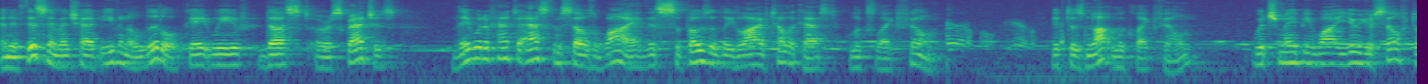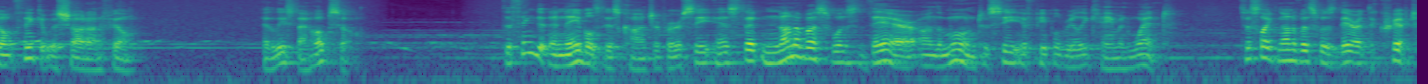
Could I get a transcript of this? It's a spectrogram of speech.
And if this image had even a little gate weave, dust, or scratches, they would have had to ask themselves why this supposedly live telecast looks like film. It does not look like film, which may be why you yourself don't think it was shot on film. At least I hope so. The thing that enables this controversy is that none of us was there on the moon to see if people really came and went. Just like none of us was there at the crypt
